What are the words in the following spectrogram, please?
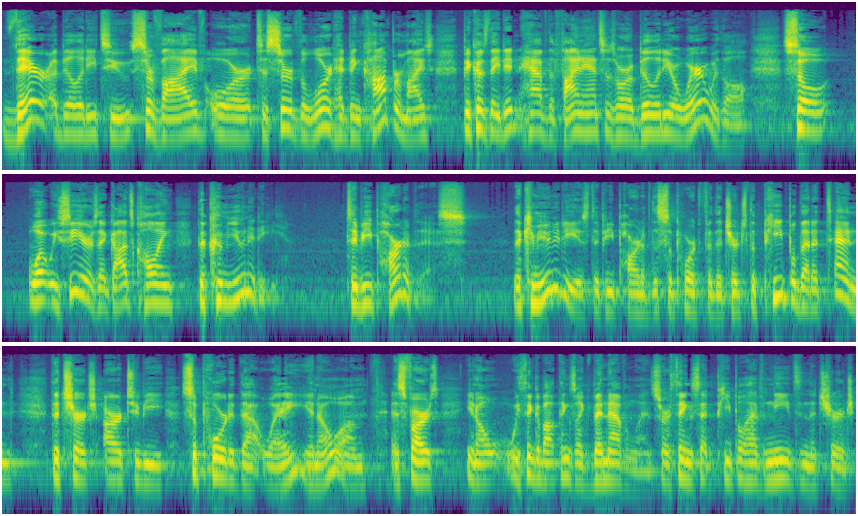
their ability to survive or to serve the Lord had been compromised because they didn't have the finances or ability or wherewithal. So what we see here is that God's calling the community to be part of this. The community is to be part of the support for the church. The people that attend the church are to be supported that way, you know, um, as far as, you know, we think about things like benevolence or things that people have needs in the church,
